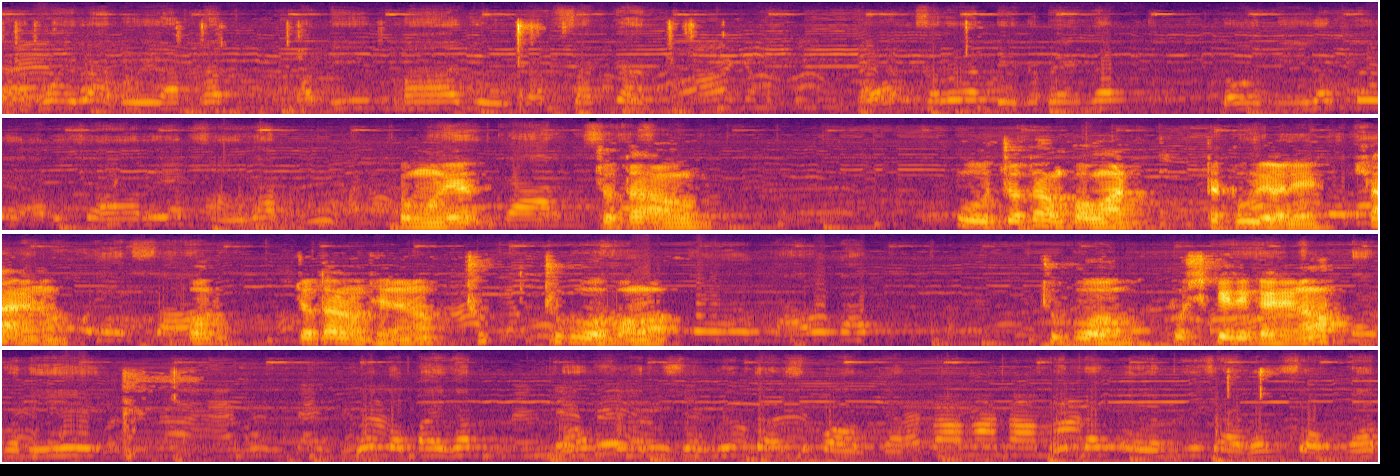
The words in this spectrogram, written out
จากห้วยราชบุรีรัมย์ครับ ตอนนี้มาอยู่กับสังกัดของสารวัตรเดชกระเพงครับ โดยมีดอกเตอรอภิชาเรียนศรีครับ ကမ္ဘောဒီးယားကျွတ်တအောင်ဟိုကျွတ်တအောင်ပေါင်ကတက်တူရလေစရနော်ဟောကျွတ်တအောင်ထင်တယ်နော်ထုထုဘောပေါင်တော့ထုဘော push ကိရကနေနော် ในวันนี้คู่ต่อไปครับน้องเป็นส่งวิทย์สปอร์ตกับเป็นนักเอิญวิชาขนส่งครับ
